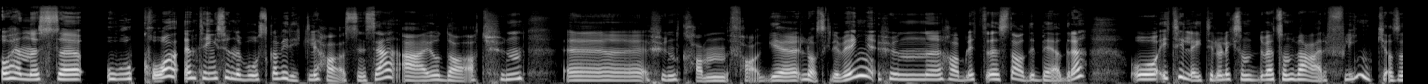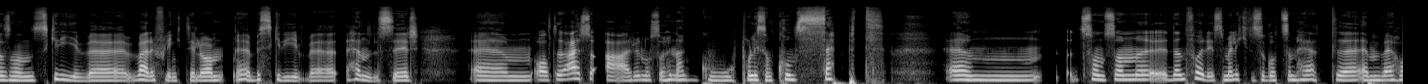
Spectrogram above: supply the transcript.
og hennes uh, ok. En ting Sunnebo skal virkelig ha, syns jeg, er jo da at hun eh, Hun kan faget låtskriving. Hun har blitt eh, stadig bedre. Og i tillegg til å liksom, du vet, sånn være flink, altså sånn skrive Være flink til å eh, beskrive hendelser um, og alt det der, så er hun også Hun er god på liksom konsept. um, Sånn som den forrige som jeg likte så godt, som het MVH,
